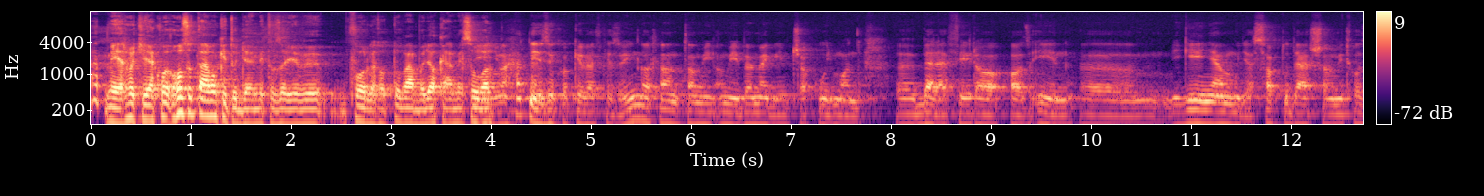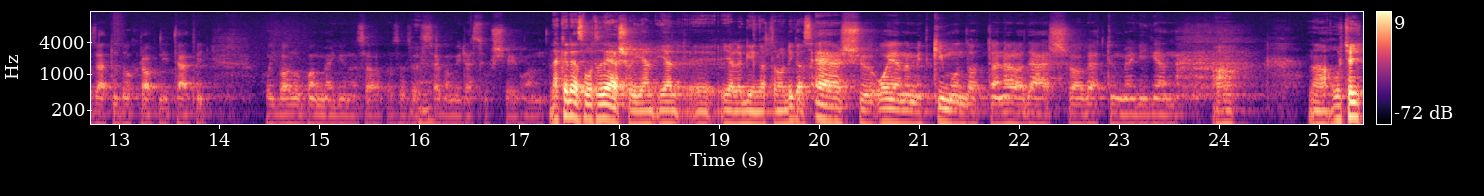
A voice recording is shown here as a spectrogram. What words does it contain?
Hát miért? Hogy hívják, hosszú távon ki tudja, mit az a jövő forgatott tovább, vagy akármi, szóval... Így van. Hát nézzük a következő ingatlant, ami, amiben megint csak úgymond belefér a, az én uh, igényem, ugye a szaktudással, amit hozzá tudok rakni, tehát hogy hogy valóban megjön az a, az, az összeg, amire szükség van. Neked ez volt az első ilyen, ilyen ö, jellegű ingatlanod, igaz? Első olyan, amit kimondottan eladásra vettünk meg, igen. Aha. Na, úgyhogy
